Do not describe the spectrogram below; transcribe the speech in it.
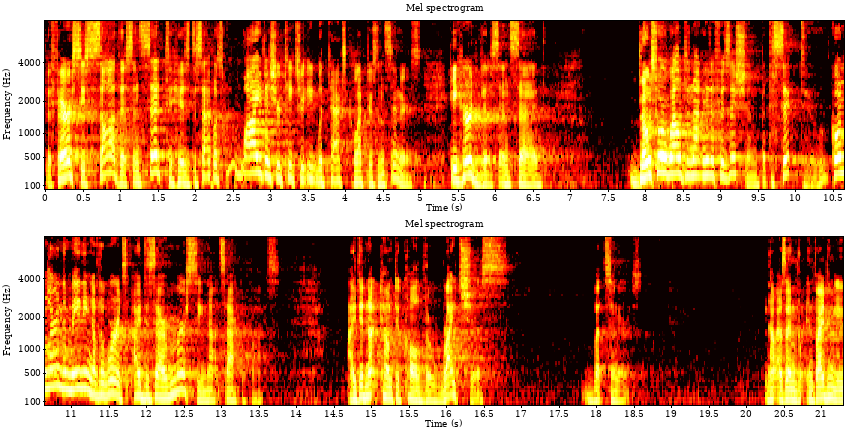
The Pharisees saw this and said to his disciples, Why does your teacher eat with tax collectors and sinners? He heard this and said, Those who are well do not need a physician, but the sick do. Go and learn the meaning of the words, I desire mercy, not sacrifice. I did not come to call the righteous, but sinners. Now, as I'm inviting you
